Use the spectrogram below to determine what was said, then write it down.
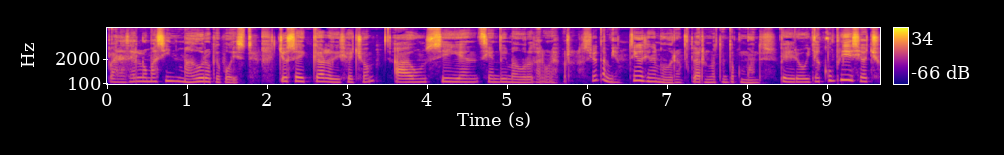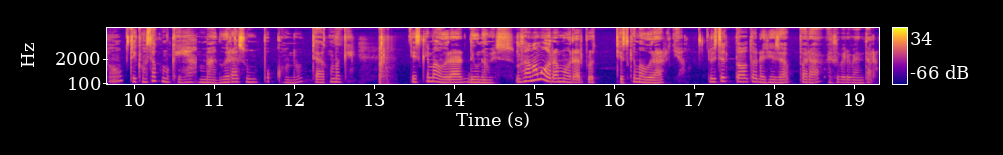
para ser lo más inmaduro que pudiste. Yo sé que a los 18 aún siguen siendo inmaduros algunas personas. Yo también sigo siendo inmadura, claro, no tanto como antes. Pero ya cumplí 18, te consta como que ya maduras un poco, ¿no? Te da como que tienes que madurar de una vez. O sea, no madurar, madurar, pero tienes que madurar ya. Tuviste toda tu adolescencia para experimentar,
